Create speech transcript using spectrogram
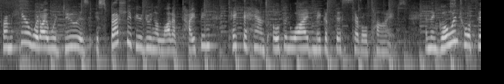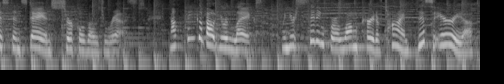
From here, what I would do is, especially if you're doing a lot of typing, take the hands open wide, make a fist several times, and then go into a fist and stay and circle those wrists. Now think about your legs. When you're sitting for a long period of time, this area,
